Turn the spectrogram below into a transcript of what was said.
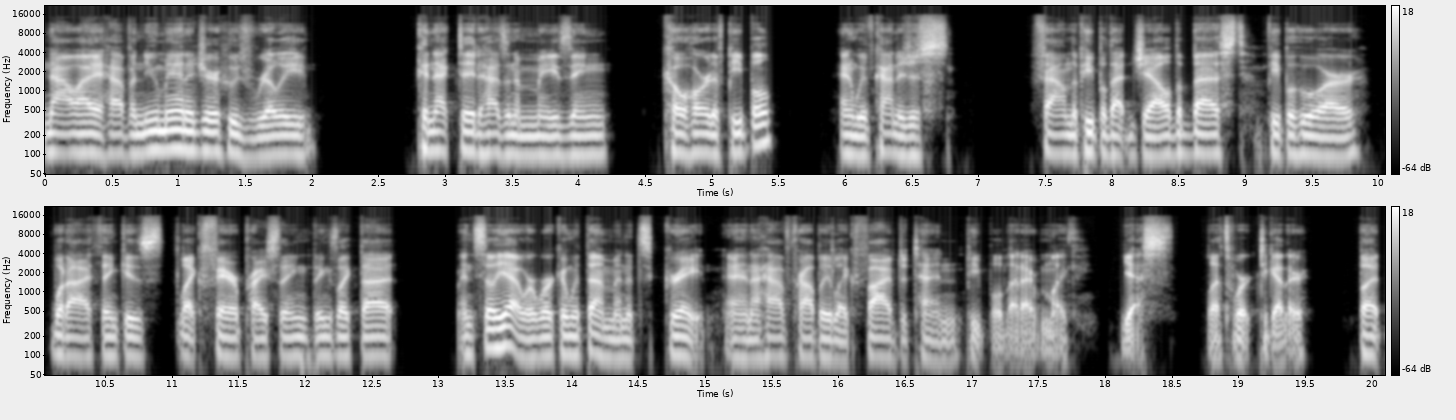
now I have a new manager who's really connected, has an amazing cohort of people. And we've kind of just found the people that gel the best, people who are what I think is like fair pricing, things like that. And so, yeah, we're working with them and it's great. And I have probably like five to 10 people that I'm like, yes, let's work together. But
